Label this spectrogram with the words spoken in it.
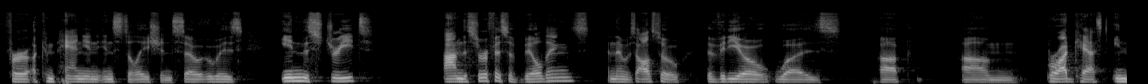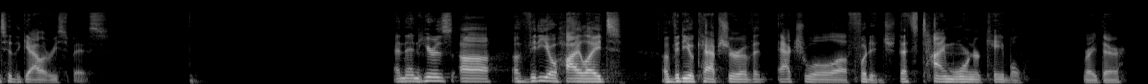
for a companion installation. So it was in the street, on the surface of buildings, and then was also the video was uh, um, broadcast into the gallery space. And then here's uh, a video highlight, a video capture of an actual uh, footage. That's Time Warner cable right there.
